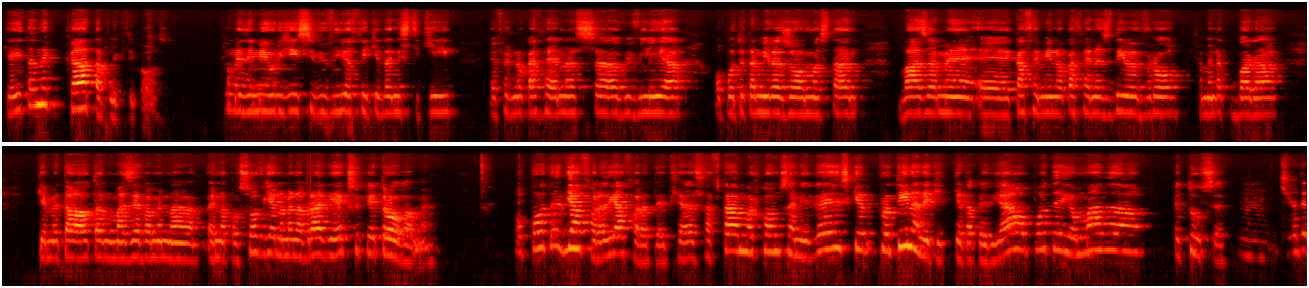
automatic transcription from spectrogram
και ήταν καταπληκτικός. Είχαμε δημιουργήσει βιβλιοθήκη δανειστική, έφερνε ο καθένας βιβλία, οπότε τα μοιραζόμασταν. Βάζαμε ε, κάθε μήνα ο καθένας δύο ευρώ, είχαμε ένα κουμπαρά και μετά όταν μαζεύαμε ένα, ένα ποσό βγαίναμε ένα βράδυ έξω και τρώγαμε. Οπότε διάφορα, διάφορα τέτοια. Σε αυτά μου ερχόντουσαν ιδέες και προτείνανε και, τα παιδιά, οπότε η ομάδα πετούσε. Mm. Και είχατε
